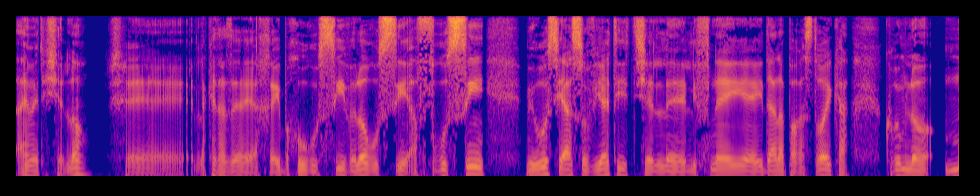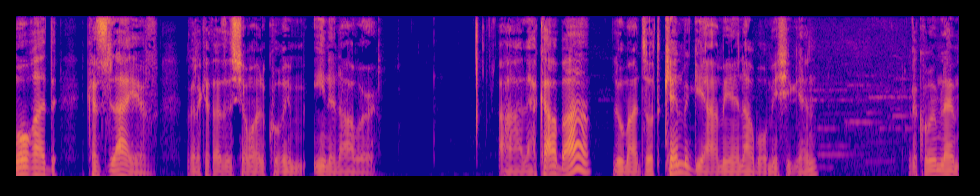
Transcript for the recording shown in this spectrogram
האמת היא שלא. שלקטע הזה אחראי בחור רוסי ולא רוסי, אף רוסי מרוסיה הסובייטית של אה, לפני אה, עידן הפרסטרויקה, קוראים לו מורד קזלייב, ולקטע הזה שמענו קוראים In an Hour. הלהקה הבאה, לעומת זאת, כן מגיעה מאן ארבור מישיגן, וקוראים להם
